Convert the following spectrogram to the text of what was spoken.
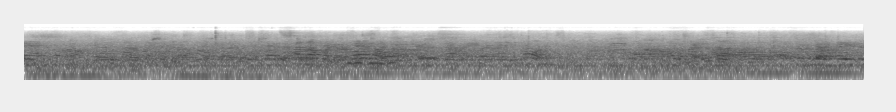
can't. You can't set up a piano and use it anymore. You gotta make the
